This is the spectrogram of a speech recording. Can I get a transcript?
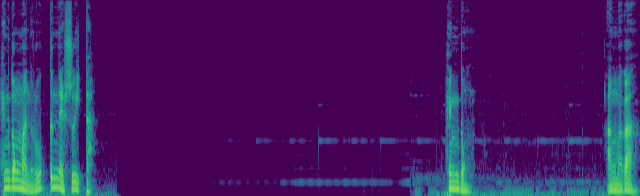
행동만으로 끝낼 수 있다. 행동 악마가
